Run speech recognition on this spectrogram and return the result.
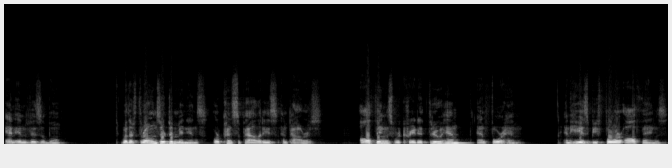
and invisible, whether thrones or dominions or principalities and powers. All things were created through him and for him. And he is before all things,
